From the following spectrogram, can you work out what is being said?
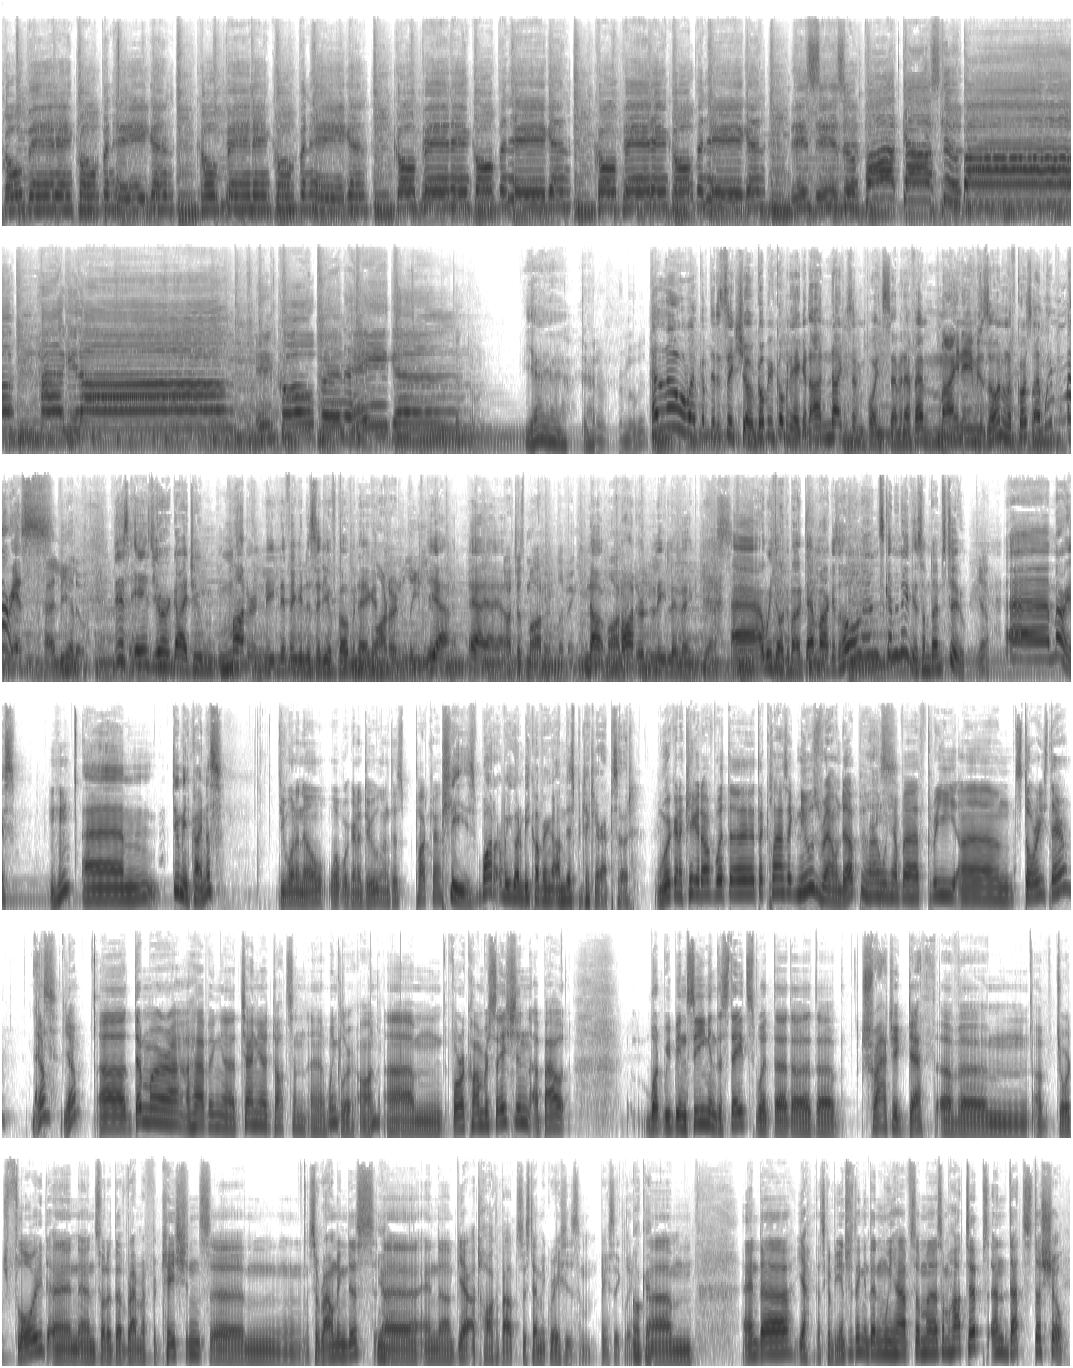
Copen in Copenhagen, Copen in Copenhagen, Copen in Copenhagen, Copen in Copenhagen. This is a podcast about hanging out Yeah, yeah, yeah. They're gonna remove it. Hello and welcome to the Six Show, Copenhagen, Copenhagen on 97.7 FM. My name is Owen, and of course I'm with Marius. Halli, hello. This is your guide to modernly living in the city of Copenhagen. Modernly living. Yeah, yeah, yeah, yeah. Not just modern living. no, modernly living. Yes. Uh, we talk about Denmark as a whole and Scandinavia sometimes too. Yep. Uh, Marius. Mm-hmm. Um, do me a kindness. Do you want to know what we're gonna do on this podcast? Please, what are we going to be covering on this particular episode? We're gonna kick it off with the the classic news roundup. Uh, we have uh, three um, stories there. Nice. Yeah, yeah. Uh, then we're uh, having uh, Tanya Dotson uh, Winckler on um, for a conversation about what we've been seeing in the states with the the, the tragic death of um, of George Floyd and and sort of the ramifications um, surrounding this. Yeah. Uh, and uh, yeah, a talk about systemic racism, basically. Okay. Um, and uh, yeah, that's gonna be interesting. And then we have some uh, some hot tips, and that's the show.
